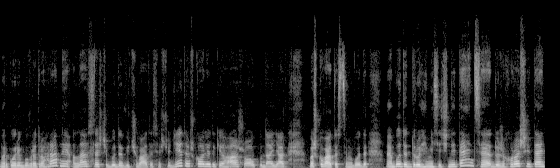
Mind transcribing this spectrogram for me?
Меркурій був ретроградний, але все ще буде відчуватися, що діти в школі такі, а що, куди, як. Важкувато з цим буде. Е, Буде другий місячний день, це дуже хороший день.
